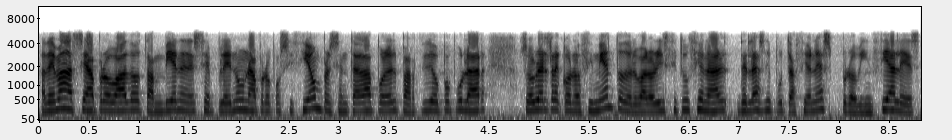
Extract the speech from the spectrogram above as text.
Además, se ha aprobado también en ese pleno una proposición presentada por el Partido Popular sobre el reconocimiento del valor institucional de las diputaciones provinciales.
